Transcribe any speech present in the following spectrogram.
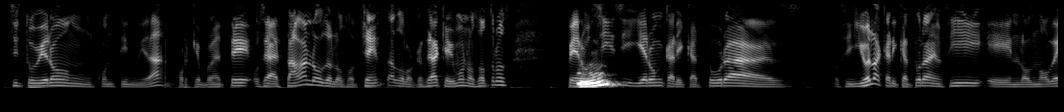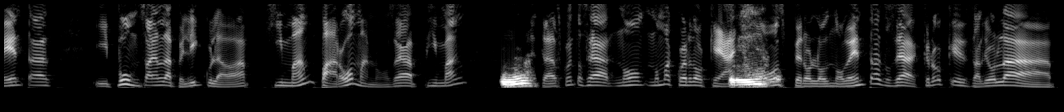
si tuvieron continuidad, porque ponete, o sea, estaban los de los ochentas o lo que sea que vimos nosotros, pero sí siguieron caricaturas, siguió la caricatura en sí en los noventas y pum, sale la película, ¿va? He-Man paró, mano, o sea, He-Man, te das cuenta, o sea, no, no me acuerdo qué año, pero los noventas, o sea, creo que salió la,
